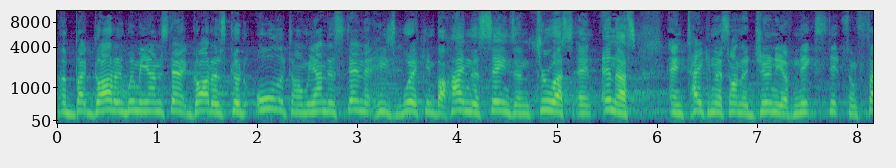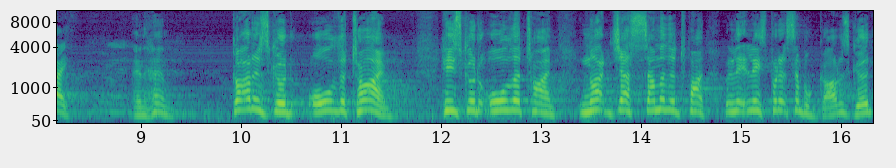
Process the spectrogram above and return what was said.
Uh, but God, when we understand that God is good all the time, we understand that He's working behind the scenes and through us and in us and taking us on a journey of next steps in faith in Him. God is good all the time. He's good all the time, not just some of the time. Let's put it simple God is good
